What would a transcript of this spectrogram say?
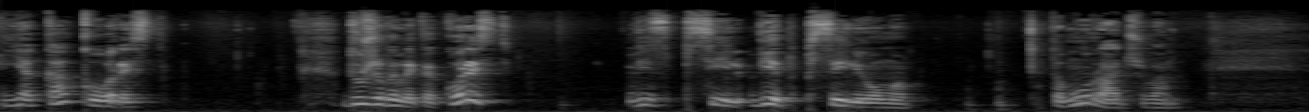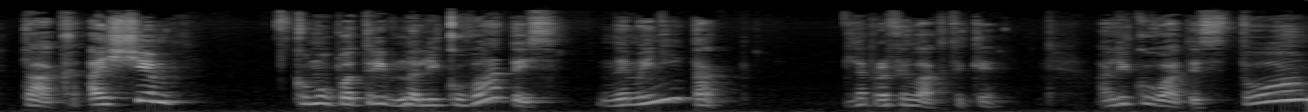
Яка користь? Дуже велика користь від псиліуму. Тому раджу вам. Так, а ще кому потрібно лікуватись, не мені так, для профілактики, а лікуватись, то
